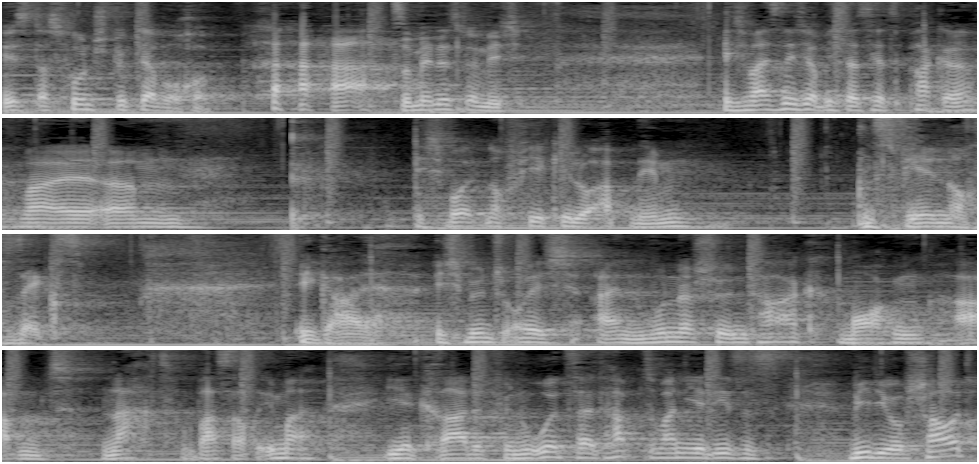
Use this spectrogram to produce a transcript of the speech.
ist das Fundstück der Woche. Zumindest für mich. Ich weiß nicht ob ich das jetzt packe, weil ähm, ich wollte noch 4 Kilo abnehmen. Es fehlen noch 6. Egal, ich wünsche euch einen wunderschönen Tag, morgen, Abend, Nacht, was auch immer ihr gerade für eine Uhrzeit habt, wann ihr dieses Video schaut.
